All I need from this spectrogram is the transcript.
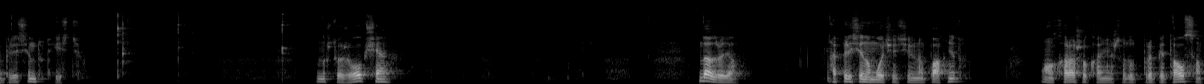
апельсин тут есть. Ну что же, общая. Да, друзья, апельсином очень сильно пахнет. Он хорошо, конечно, тут пропитался.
